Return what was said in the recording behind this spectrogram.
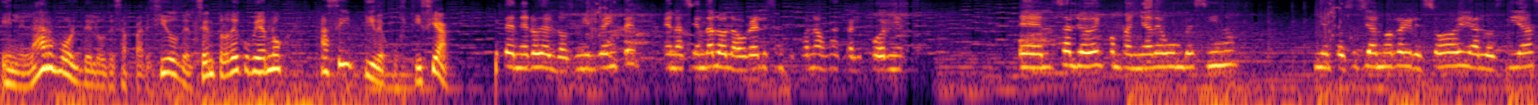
en el árbol de los desaparecidos del centro de gobierno, así pide justicia. De enero del 2020 en Hacienda Los Laureles en Tijuana, Baja California. Él salió en compañía de un vecino y entonces ya no regresó y a los días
